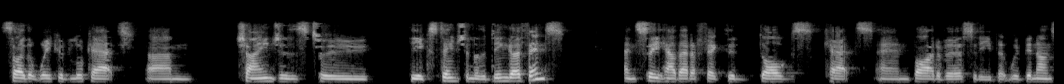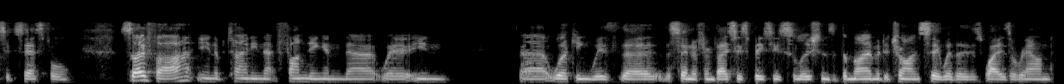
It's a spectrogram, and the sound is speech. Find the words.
so that we could look at um, changes to the extension of the dingo fence and see how that affected dogs, cats, and biodiversity. But we've been unsuccessful so far in obtaining that funding, and uh, we're in uh, working with uh, the Centre for Invasive Species Solutions at the moment to try and see whether there's ways around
